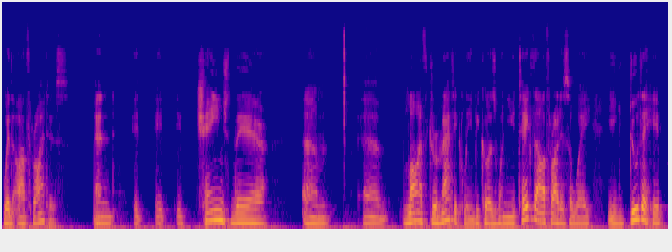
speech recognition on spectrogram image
with arthritis, and it, it, it changed their um, um, life dramatically because when you take the arthritis away, you do the hip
